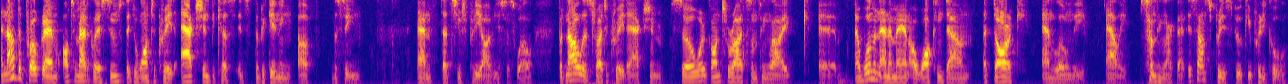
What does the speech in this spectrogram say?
And now the program automatically assumes that you want to create action because it's the beginning of the scene. And that seems pretty obvious as well. But now let's try to create action. So we're going to write something like uh, a woman and a man are walking down a dark and lonely alley. Something like that. It sounds pretty spooky pretty cool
